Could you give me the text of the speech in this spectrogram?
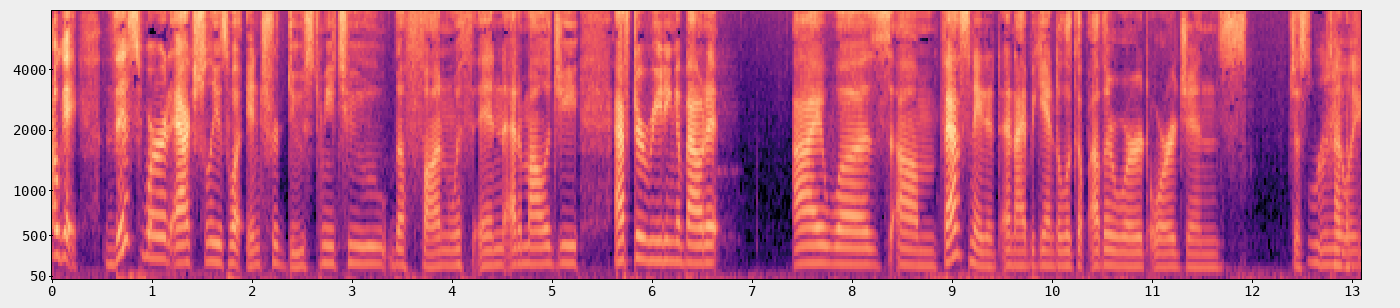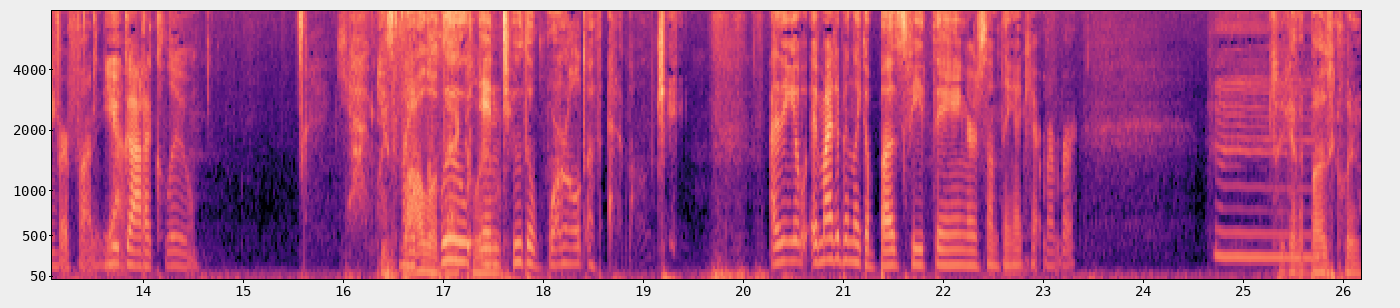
Okay, this word actually is what introduced me to the fun within etymology. After reading about it, I was um, fascinated and I began to look up other word origins just kind of for fun. You got a clue. yeah, it You was my followed that clue, clue. into the world of etymology. I think it, it might have been like a BuzzFeed thing or something. I can't remember. So you got a buzz clue.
